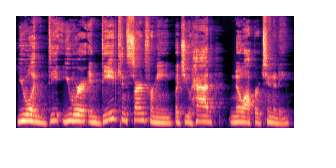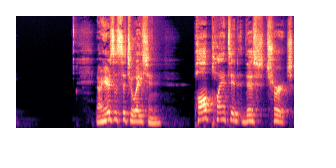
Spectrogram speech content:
You will indeed, you were indeed concerned for me, but you had no opportunity. Now here's the situation Paul planted this church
